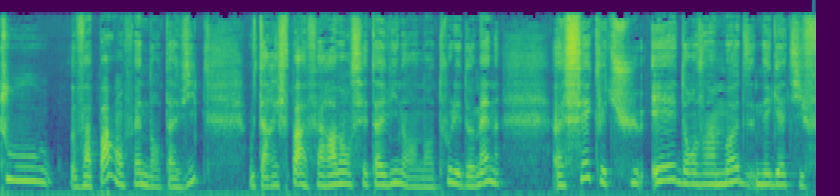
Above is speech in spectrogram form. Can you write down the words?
tout va pas en fait dans ta vie, tu n'arrives pas à faire avancer ta vie dans, tous les domaines, euh, c'est que tu es dans un mode négatif.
